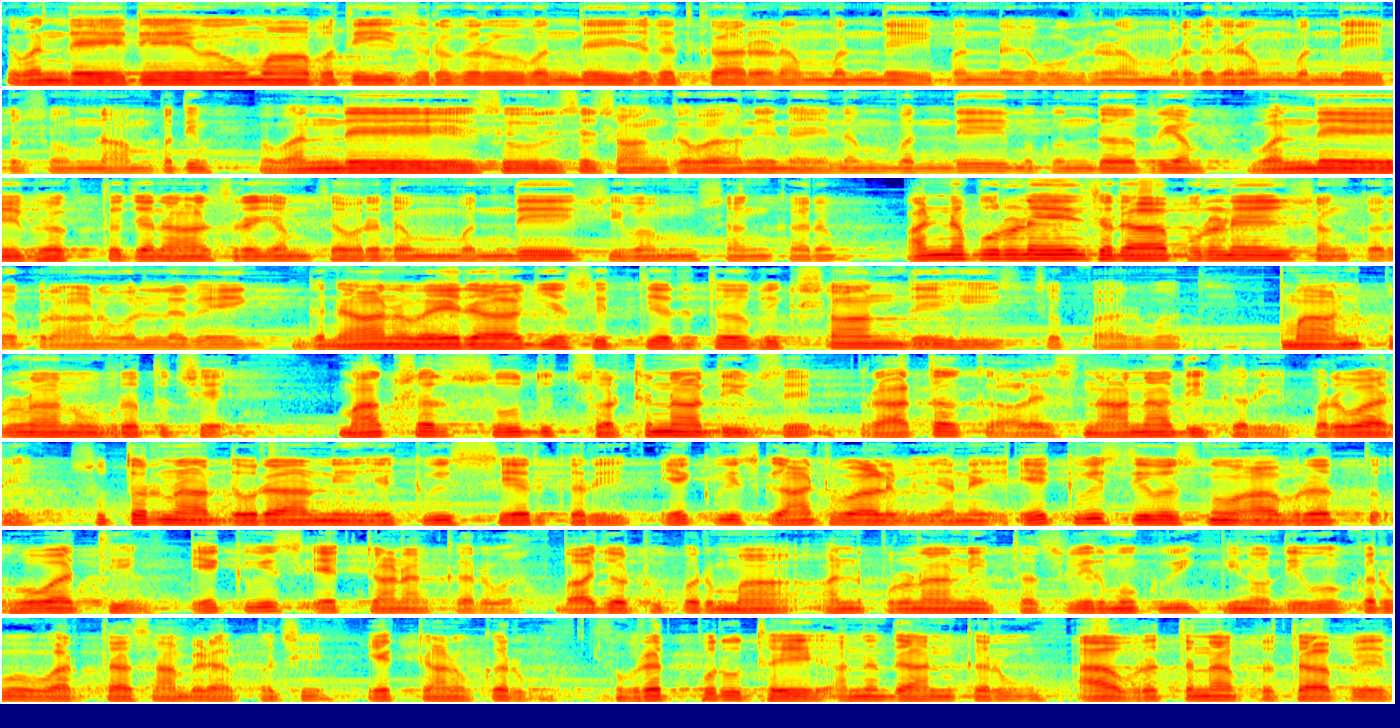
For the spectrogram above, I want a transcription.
વંદે દેવ ઉમાપતિ સુરગુરુ વંદે જગત્કારણમ વંદે પન્નગભૂષણમ મૃગધરમ વંદે પશુનામ પતિ વંદે સૂર્યશશાંકવહનિનયનમ વંદે મુકુંદ પ્રિયમ વંદે ભક્તજનાશ્રય ચ વરદમ વંદે શિવમ શંકરમ અન્નપૂર્ણે સદા પૂર્ણે શંકર પ્રાણવલ્લભે જ્ઞાન વૈરાગ્ય સિદ્ધ્યર્થ ભિક્ષાન દેહી પાર્વતી માં અન્નપૂર્ણાનું વ્રત છે માક્ષર સુદ છઠના દિવસે પ્રાતઃકાળે સ્નાનાદિ કરી પરવારી સૂતરના દોરાની એકવીસ શેર કરી, એકવીસ ગાંઠ વાળવી અને એકવીસ દિવસનું આ વ્રત હોવાથી એકવીસ એકટાણા કરવા. બાજોઠ ઉપરમાં અન્નપૂર્ણાની તસવીર મૂકવી, ઘીનો દીવો કરવો, વાર્તા સાંભળ્યા પછી એકટાણું કરવું. વ્રત પૂરું થઈ અન્નદાન કરવું. આ વ્રતના પ્રતાપે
